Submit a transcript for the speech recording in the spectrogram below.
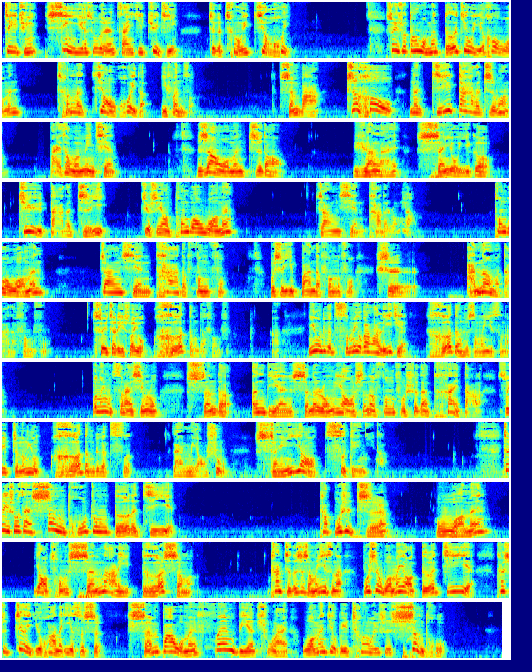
这一群信耶稣的人在一起聚集，这个称为教会。所以说，当我们得救以后，我们成了教会的一份子。神把之后那极大的指望摆在我们面前，让我们知道，原来神有一个巨大的旨意，就是要通过我们彰显他的荣耀，通过我们彰显他的丰富，不是一般的丰富，是啊那么大的丰富。所以这里说有何等的丰富。啊，你用这个词没有办法理解“何等”是什么意思呢？不能用词来形容神的恩典、神的荣耀、神的丰富，实在太大了，所以只能用“何等”这个词来描述神要赐给你的。这里说在圣徒中得的基业，它不是指我们要从神那里得什么。他指的是什么意思呢？不是我们要得基业，他是这句话的意思是，神把我们分别出来，我们就被称为是圣徒。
